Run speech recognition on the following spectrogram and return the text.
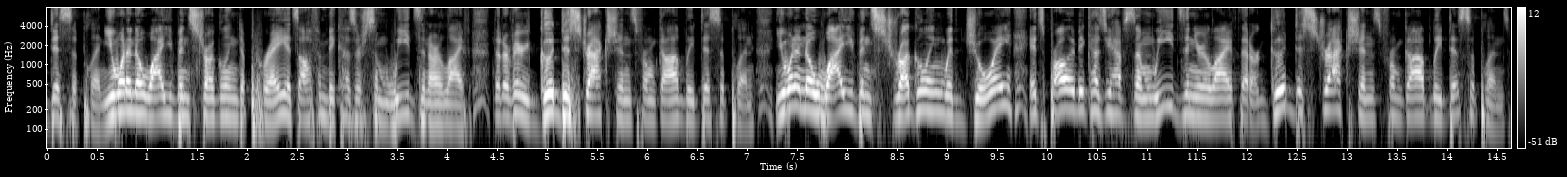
discipline. You want to know why you've been struggling to pray? It's often because there's some weeds in our life that are very good distractions from godly discipline. You want to know why you've been struggling with joy? It's probably because you have some weeds in your life that are good distractions from godly disciplines.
